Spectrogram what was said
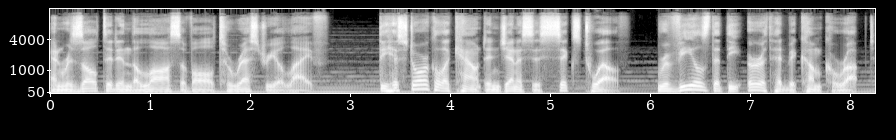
and resulted in the loss of all terrestrial life. The historical account in Genesis 6.12 reveals that the earth had become corrupt,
